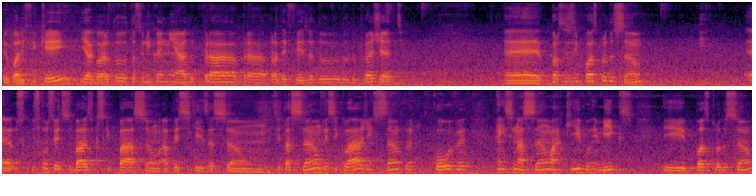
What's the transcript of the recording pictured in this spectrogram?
eu qualifiquei e agora estou sendo encaminhado para a defesa do, do, do projeto. É, processos em pós-produção é, os, os, conceitos básicos que passam a pesquisa são citação, reciclagem, sampler, cover, reensinação, arquivo, remix e pós-produção.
